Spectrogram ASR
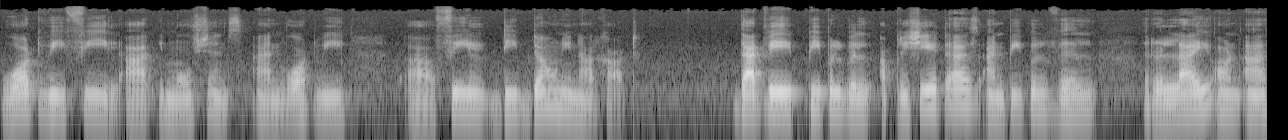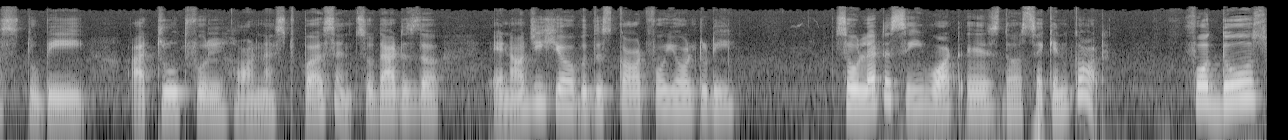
what we feel, our emotions, and what we uh, feel deep down in our heart. That way, people will appreciate us and people will rely on us to be a truthful, honest person. So, that is the energy here with this card for you all today. So let us see what is the second card. For those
